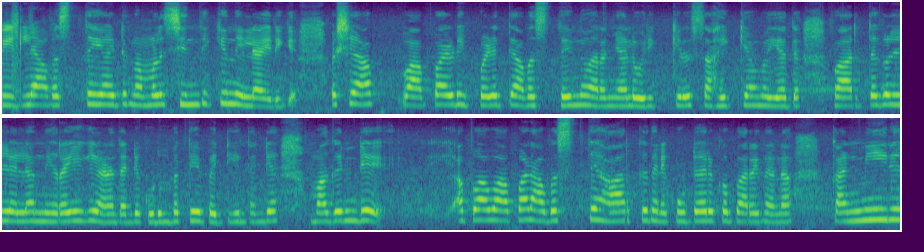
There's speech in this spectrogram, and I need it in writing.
വീട്ടിലെ അവസ്ഥയായിട്ട് നമ്മൾ ചിന്തിക്കുന്നില്ലായിരിക്കും. പക്ഷേ ആ വാപ്പായുടെ ഇപ്പോഴത്തെ അവസ്ഥയെന്ന് പറഞ്ഞാൽ ഒരിക്കലും സഹിക്കാൻ വയ്യാത്ത വാർത്തകളിലെല്ലാം നിറയുകയാണ് തന്റെ കുടുംബത്തെ പറ്റിയും തന്റെ മകന്റെ. അപ്പോൾ ആ വാപ്പാടെ അവസ്ഥ ആർക്ക് തന്നെ? കൂട്ടുകാരൊക്കെ പറയുന്നതാണ് കണ്ണീര്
